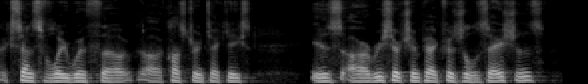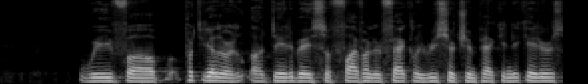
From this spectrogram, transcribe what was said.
extensively with uh, uh, clustering techniques is our research impact visualizations. We've uh, put together a, a database of 500 faculty research impact indicators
